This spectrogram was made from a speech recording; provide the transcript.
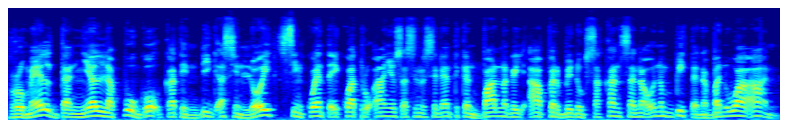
Romel Daniel Lapugo, Katindig Asinloy, 54 anyos asin residente kan Barangay Upper Binugsakan sa naunang bita na banwaan.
